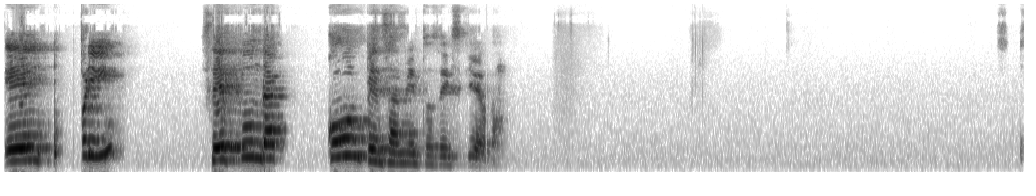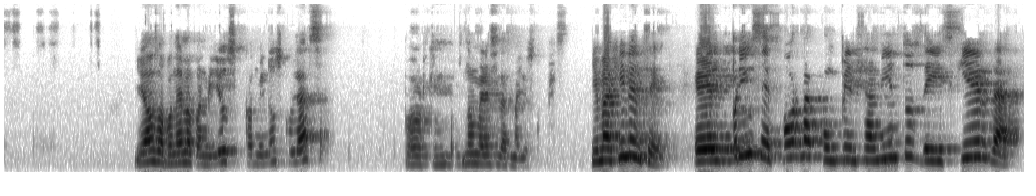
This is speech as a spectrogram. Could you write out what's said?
el PRI se funda con pensamientos de izquierda. Y vamos a ponerlo con, con minúsculas porque no merece las mayúsculas. Imagínense, el PRI se forma con pensamientos de izquierda,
